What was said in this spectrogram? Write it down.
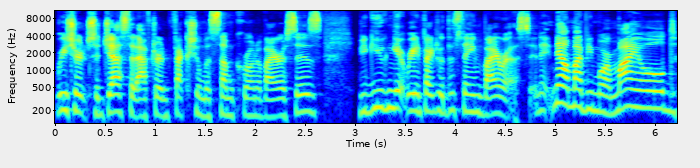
Research suggests that after infection with some coronaviruses, you, you can get reinfected with the same virus. And it, now it might be more mild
